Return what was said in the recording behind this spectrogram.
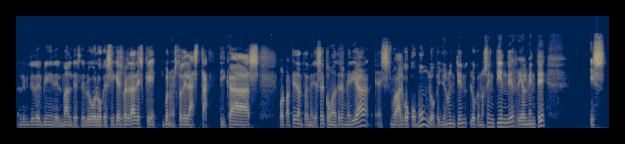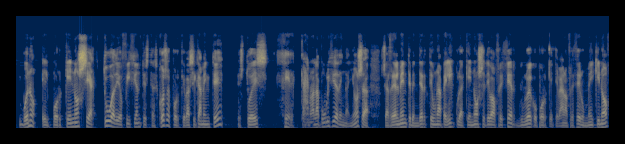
el límite del bien y del mal, desde luego. Lo que sí que es verdad es que, bueno, esto de las tácticas por parte de tanto de Mediaset como de tres Media es algo común. Lo que yo no entiendo, lo que no se entiende realmente es, bueno, el por qué no se actúa de oficio ante estas cosas, porque básicamente esto es cercano a la publicidad engañosa. O sea, realmente venderte una película que no se te va a ofrecer luego porque te van a ofrecer un making of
